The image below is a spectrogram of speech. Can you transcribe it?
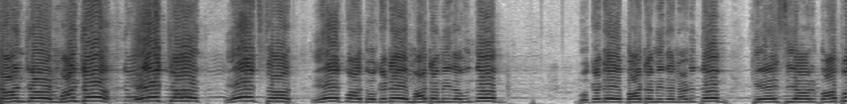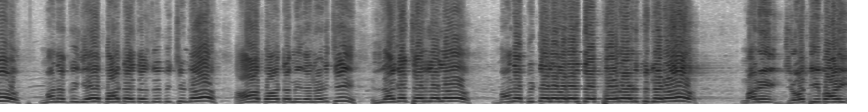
చాంజో మాంజో ఏక్ జాత్ ఏక్ సాత్ ఏక్ బాత్ ఒకటే మాట మీద ఉందాం ఒకటే బాట మీద నడుద్దాం. కేసీఆర్ బాపు మనకు ఏ బాట అయితే చూపించిండో ఆ బాట మీద నడిచి లగచర్లలో మన బిడ్డలు ఎవరైతే పోరాడుతున్నారో మరి జ్యోతిబాయి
